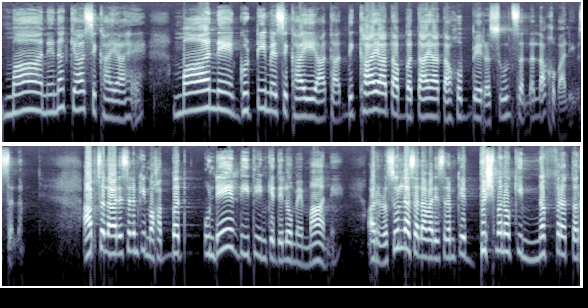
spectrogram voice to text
माँ ने ना क्या सिखाया है? माँ ने घुट्टी में सिखाया था, दिखाया था, बताया था हुब्बे रसूल सल्लल्लाहु अलैहि वसल्लम। आप सल्लल्लाहु अलैहि वसल्लम की मोहब्बत उंडेल दी थी इनके दिलों में माँ ने। और रसूलुल्लाह सल्लल्लाहु अलैहि वसल्लम के दुश्मनों की नफरत और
